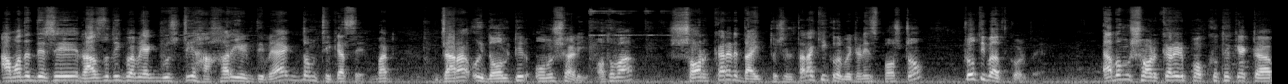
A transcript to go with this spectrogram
আমাদের দেশে রাজনৈতিকভাবে এক গোষ্ঠী হাহারি হাহারিয়ে দিবে, একদম ঠিক আছে। বাট যারা ওই দলটির অনুসারী অথবা সরকারের দায়িত্বশীল, তারা কি করবে? এটা স্পষ্ট প্রতিবাদ করবে। এবং সরকারের পক্ষ থেকে একটা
